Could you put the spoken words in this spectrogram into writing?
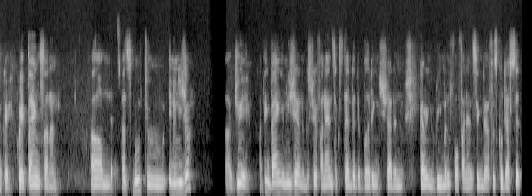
Okay, great. Thanks, Anand. Um, let's move to Indonesia. Uh, I think Bank Indonesia and the Ministry of Finance extended the burden sharing, agreement for financing the fiscal deficit.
